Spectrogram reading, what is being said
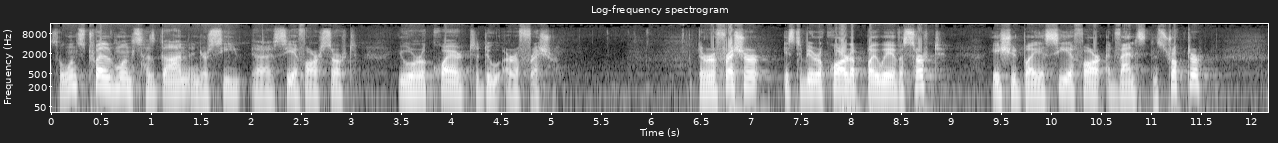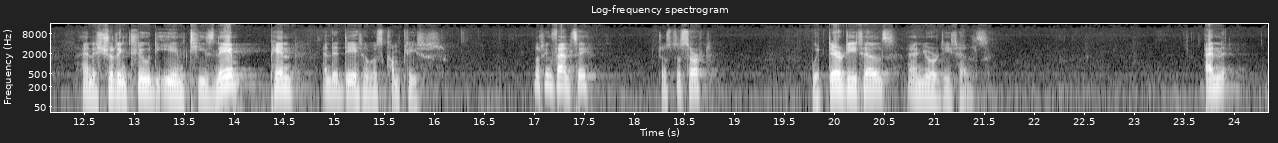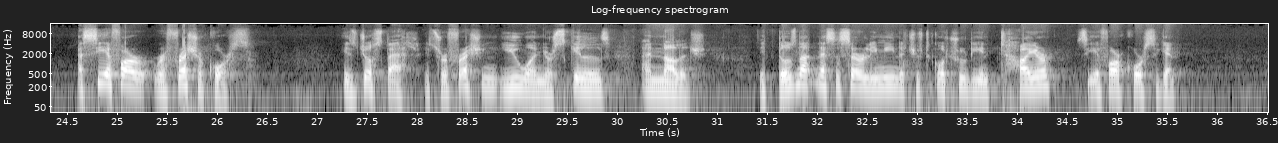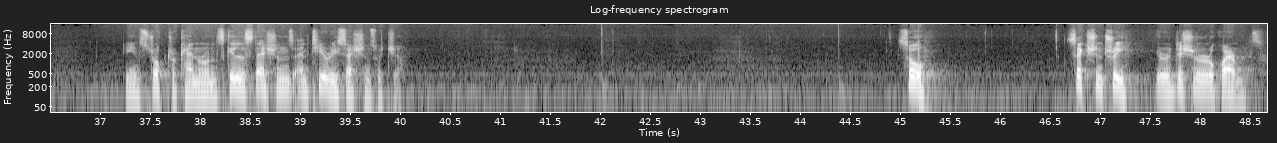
So once 12 months has gone in your C, uh, CFR cert, you are required to do a refresher. The refresher is to be required by way of a cert issued by a CFR advanced instructor, and it should include the EMT's name, PIN, and the date it was completed. Nothing fancy, just a cert with their details and your details. And a CFR refresher course is just that. It's refreshing you on your skills and knowledge. It does not necessarily mean that you have to go through the entire CFR course again. The instructor can run skill sessions and theory sessions with you. So, section three, your additional requirements.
